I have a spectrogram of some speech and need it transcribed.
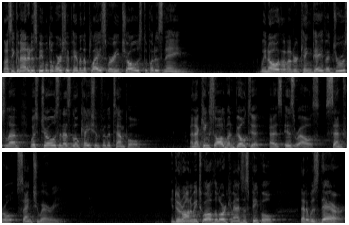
Thus, he commanded his people to worship him in the place where he chose to put his name. We know that under King David, Jerusalem was chosen as location for the temple, and that King Solomon built it as Israel's central sanctuary. In Deuteronomy 12, the Lord commands his people that it was there,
